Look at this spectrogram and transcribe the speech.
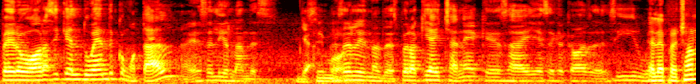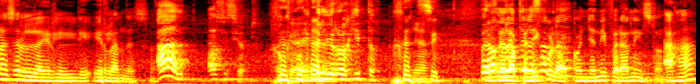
pero ahora sí que el duende como tal es el irlandés. Ya. Es el irlandés, pero aquí hay chaneques, hay ese que acabas de decir, güey. El Leprechaun es el, el irlandés. Ah, ah, sí es cierto. Ok. El pelirrojito. Sí. Pero es de la película con Jennifer Aniston. Ajá.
